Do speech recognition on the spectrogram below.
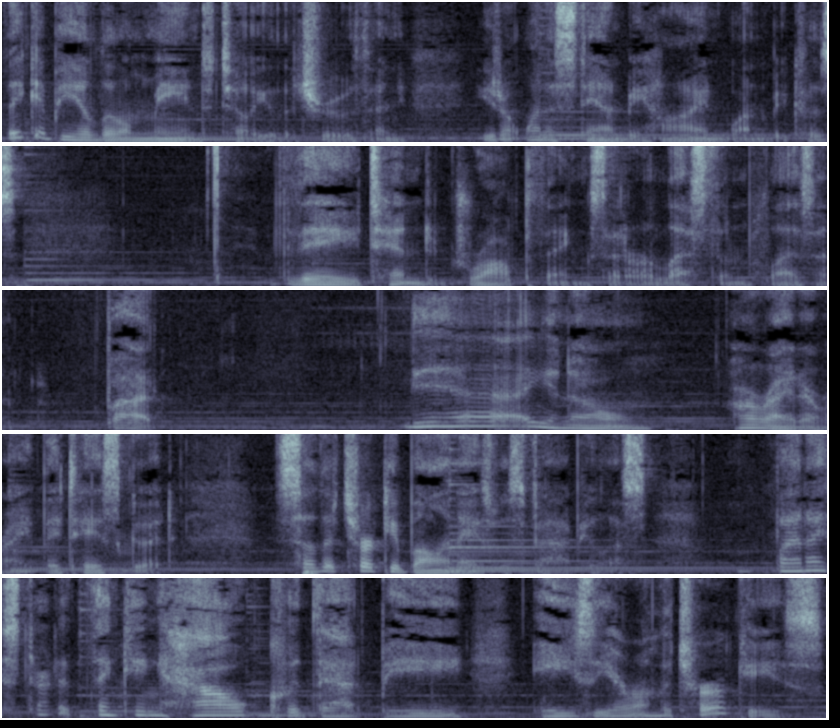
They can be a little mean, to tell you the truth, and you don't want to stand behind one because they tend to drop things that are less than pleasant. But yeah, you know, all right, all right, they taste good. So the turkey bolognese was fabulous. But I started thinking, how could that be easier on the turkeys?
